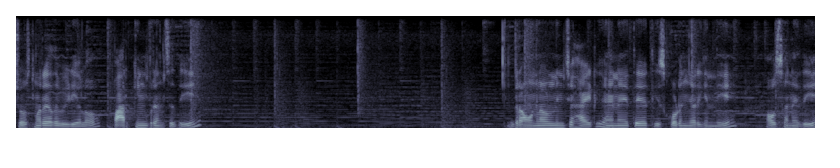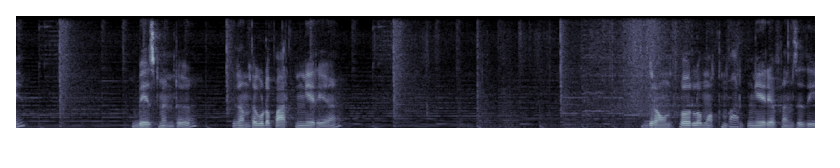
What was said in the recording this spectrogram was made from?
చూస్తున్నారు కదా వీడియోలో? పార్కింగ్ ఫ్రెండ్స్ ఇది. గ్రౌండ్ లెవెల్ నుంచి హైట్గా అయినా అయితే తీసుకోవడం జరిగింది. హౌస్ అనేది. బేస్మెంట్ ఇదంతా కూడా పార్కింగ్ ఏరియా గ్రౌండ్ ఫ్లోర్లో మొత్తం పార్కింగ్ ఏరియా ఫ్రెండ్స్ ఇది.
